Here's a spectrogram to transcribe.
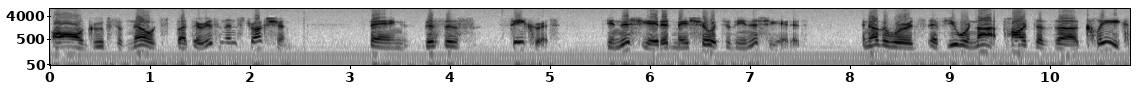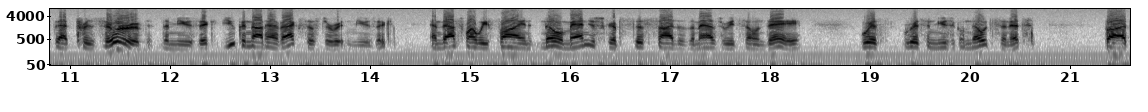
all groups of notes, but there is an instruction saying this is secret. The initiated may show it to the initiated. In other words, if you were not part of the clique that preserved the music, you could not have access to written music and that's why we find no manuscripts this side of the Masorete's own day with written musical notes in it. But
